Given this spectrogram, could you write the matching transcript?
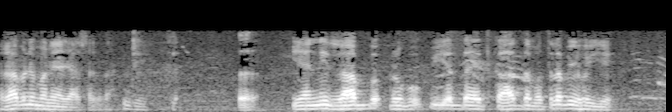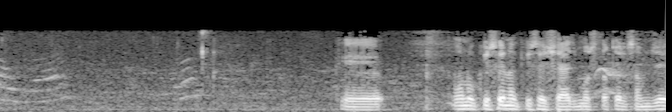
رب نہیں منیا جا سکتا۔ جی۔ یعنی رب ربوبیت دا اعتقاد دا مطلب ہی ہوئی ہے کہ انہوں کسی نہ کسی شاید مستقل سمجھے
